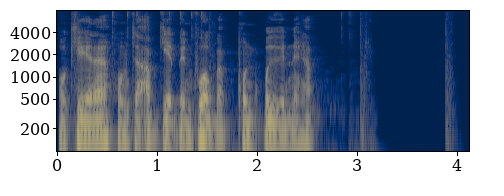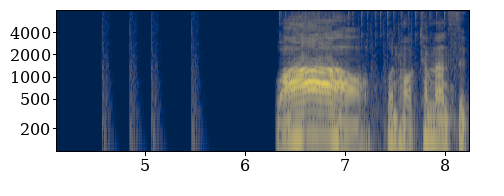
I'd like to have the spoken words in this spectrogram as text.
โอเคนะ ผมจะอัปเกรดเป็นพวกแบบพลปืนนะครับ ว้าวพลหอกชำนาญศึก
